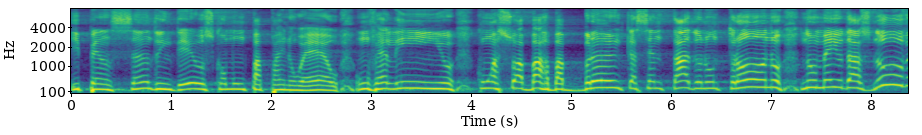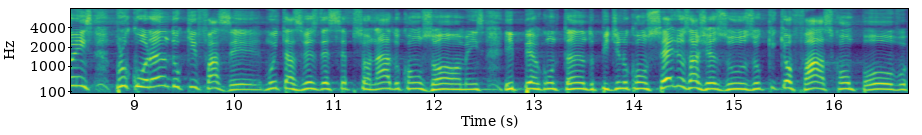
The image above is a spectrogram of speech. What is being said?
e pensando em Deus como um Papai Noel, um velhinho com a sua barba branca sentado num trono no meio das nuvens, procurando o que fazer, muitas vezes decepcionado com os homens e perguntando, pedindo conselhos a Jesus: o que, que eu faço com o povo?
